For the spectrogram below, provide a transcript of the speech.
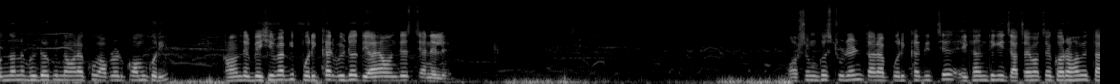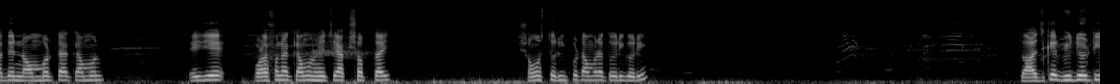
অন্যান্য ভিডিও কিন্তু আমরা খুব আপলোড কম করি। আমাদের বেশিরভাগই পরীক্ষার ভিডিও দেওয়া হয় আমাদের চ্যানেলে অসংখ্য স্টুডেন্ট তারা পরীক্ষা দিচ্ছে, এখান থেকে যাচাই বাছাই করা হবে, তাদের নম্বরটা কেমন, এই যে পড়াশোনা কেমন হয়েছে এক সপ্তাহে, সমস্ত রিপোর্ট আমরা তৈরি করি। তো আজকের ভিডিওটি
